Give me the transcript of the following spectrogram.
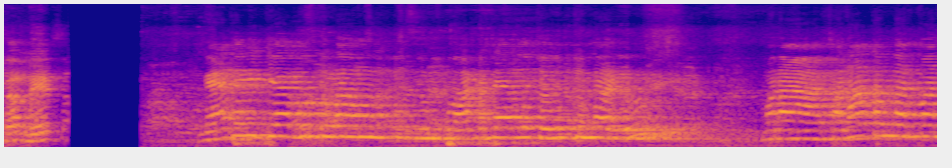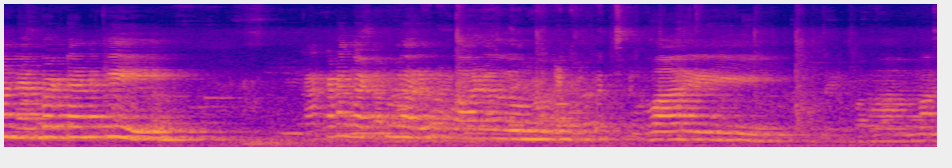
సార్ ధర్మాన్ని నిలబడడానికి కక్కడం కట్టుకున్నారు. వారు వారి మన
